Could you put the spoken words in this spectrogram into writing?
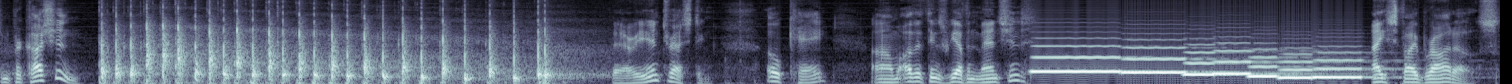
Some percussion. Very interesting. Okay. Um, other things we haven't mentioned. Nice vibratos.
